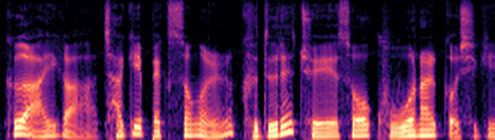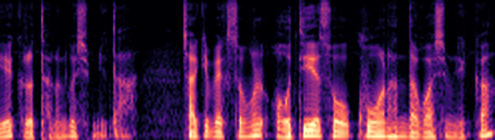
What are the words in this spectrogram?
그 아이가 자기 백성을 그들의 죄에서 구원할 것이기에 그렇다는 것입니다. 자기 백성을 어디에서 구원한다고 하십니까?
